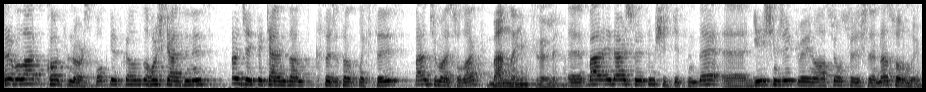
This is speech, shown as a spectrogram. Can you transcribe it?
merhabalar. Corpreneurs Podcast kanalımıza hoş geldiniz. Öncelikle kendimizden kısaca tanıtmak isteriz. Ben Tümay Solak. Ben Naim Tireli. Ee, Ben Enerji Üretim Şirketi'nde e, girişimcilik ve inovasyon süreçlerinden sorumluyum.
